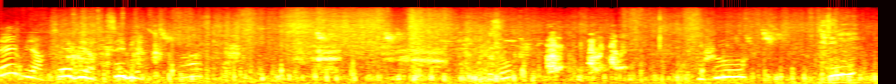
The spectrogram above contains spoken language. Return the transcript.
C'est bien, c'est bien, c'est bien. Bonjour. Bonjour. Venez.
